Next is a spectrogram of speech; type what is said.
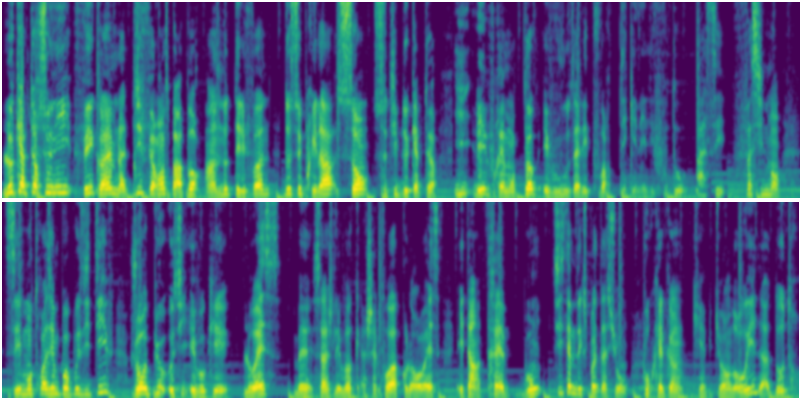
Le capteur Sony fait quand même la différence par rapport à un autre téléphone de ce prix-là sans ce type de capteur. Il est vraiment top et vous, allez pouvoir dégainer des photos assez facilement. C'est mon troisième point positif. J'aurais pu aussi évoquer l'OS, mais ça je l'évoque à chaque fois. ColorOS est un très bon système d'exploitation pour quelqu'un qui est habitué à Android, à d'autres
